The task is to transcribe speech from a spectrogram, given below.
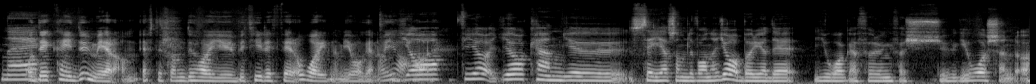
Nej. Och det kan ju du mer om eftersom du har ju betydligt fler år inom yogan än jag Ja, har. för jag, jag kan ju säga som det var när jag började yoga för ungefär 20 år sedan. Då.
